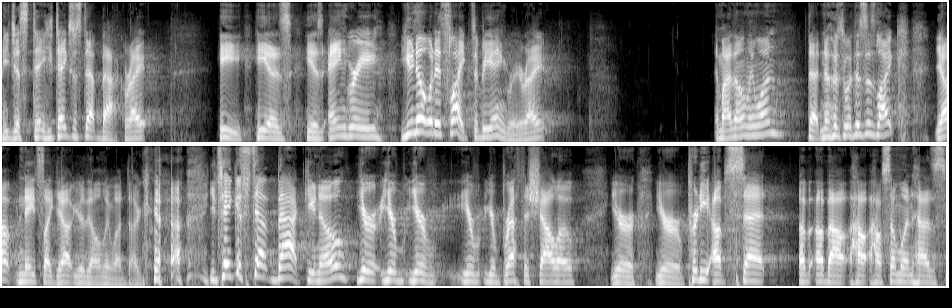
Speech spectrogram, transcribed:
He just he takes a step back, right? He, he, is, he is angry. You know what it's like to be angry, right? Am I the only one? that knows what this is like? Yep. Nate's like, yep, you're the only one, Doug. you take a step back, you know, your, your, your, your, your breath is shallow. You're, you're pretty upset about how, how someone has,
